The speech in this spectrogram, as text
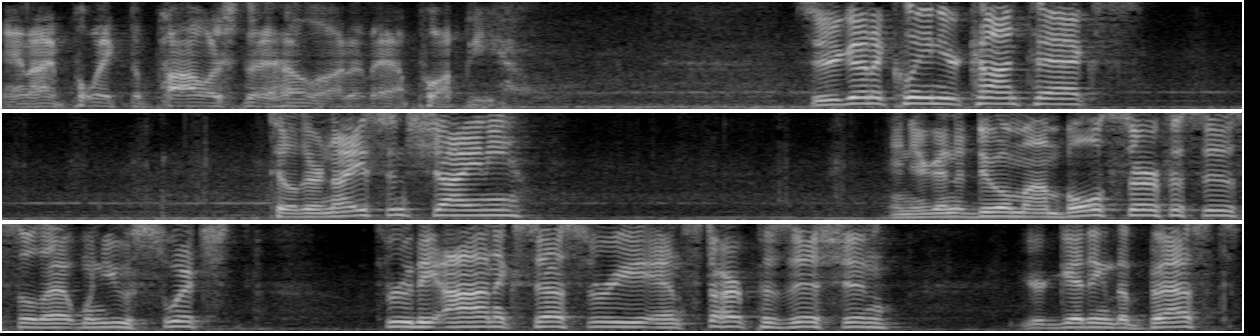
and I like to polish the hell out of that puppy. So you're gonna clean your contacts till they're nice and shiny. And you're gonna do them on both surfaces so that when you switch through the on accessory and start position, you're getting the best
